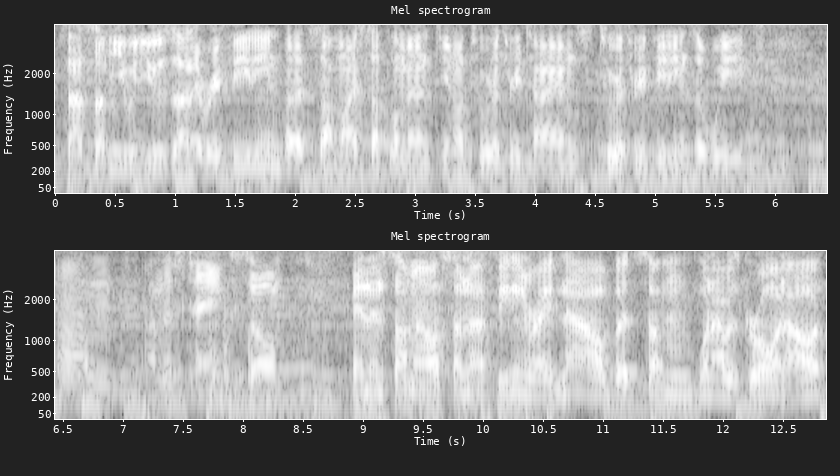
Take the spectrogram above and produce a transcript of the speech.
It's not something you would use on every feeding, but something I supplement, you know, two or three times, two or three feedings a week um, on this tank. So, and then something else I'm not feeding right now, but something when I was growing out,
